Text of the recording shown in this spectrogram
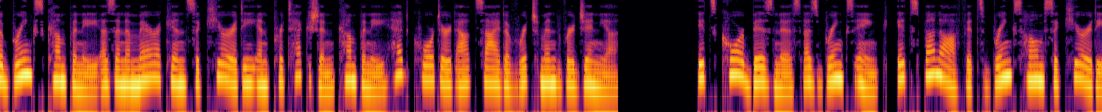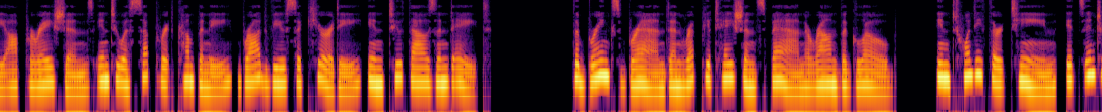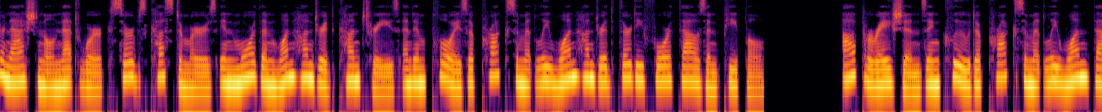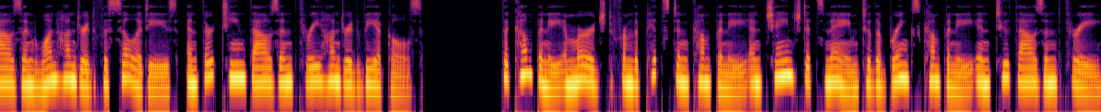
The Brinks Company is an American security and protection company headquartered outside of Richmond, Virginia. Its core business is Brinks Inc. It spun off its Brinks home security operations into a separate company Broadview Security in 2008. The Brinks brand and reputation span around the globe. In 2013, its international network serves customers in more than 100 countries and employs approximately 134,000 people. Operations include approximately 1,100 facilities, and 13,300 vehicles. The company emerged from the Pittston Company and changed its name to the Brinks Company in 2003.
